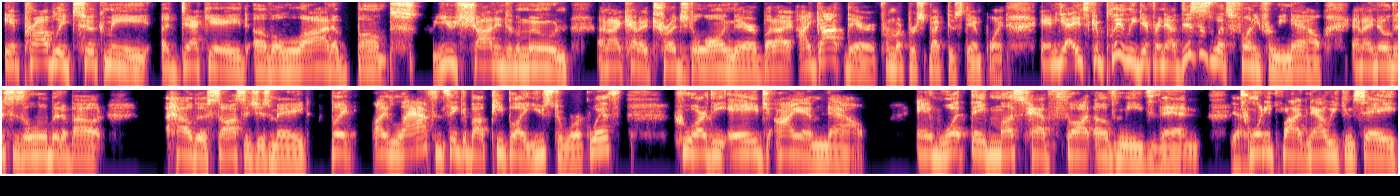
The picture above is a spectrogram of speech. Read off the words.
it probably took me a decade of a lot of bumps. You shot into the moon and I kind of trudged along there, but I, I got there from a perspective standpoint. And yeah, it's completely different now. This is what's funny for me now. And I know this is a little bit about how the sausage is made, but I laugh and think about people I used to work with who are the age I am now and what they must have thought of me then. Yes. 25. Now we can say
